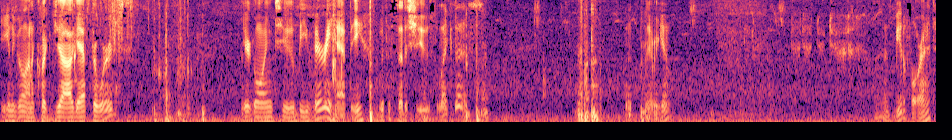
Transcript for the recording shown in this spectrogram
you're gonna go on a quick jog afterwards, you're going to be very happy with a set of shoes like this. There we go. That's beautiful, right?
